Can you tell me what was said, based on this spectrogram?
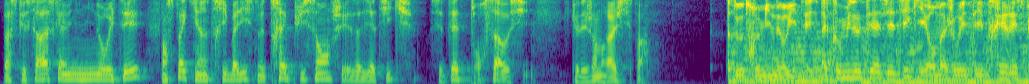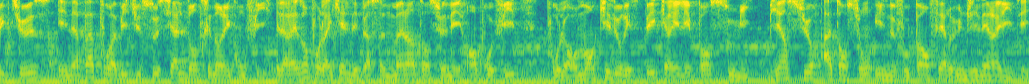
parce que ça reste quand même une minorité. Je pense pas qu'il y ait un tribalisme très puissant chez les Asiatiques. C'est peut-être pour ça aussi que les gens ne réagissent pas. D'autres minorités. La communauté asiatique est en majorité très respectueuse et n'a pas pour habitude sociale d'entrer dans les conflits. C'est la raison pour laquelle des personnes mal intentionnées en profitent pour leur manquer de respect car ils les pensent soumis. Bien sûr, attention, il ne faut pas en faire une généralité.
